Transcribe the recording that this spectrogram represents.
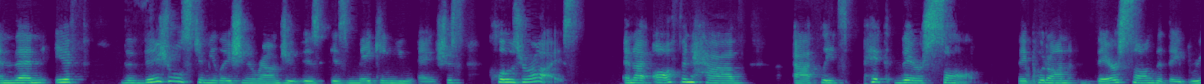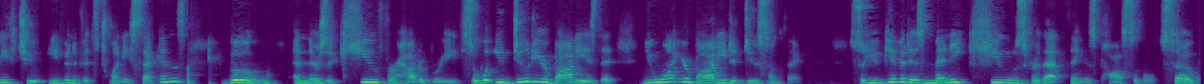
and then if the visual stimulation around you is is making you anxious close your eyes. And i often have athletes pick their song they put on their song that they breathe to, even if it's 20 seconds, boom, and there's a cue for how to breathe. So, what you do to your body is that you want your body to do something. So, you give it as many cues for that thing as possible. So,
